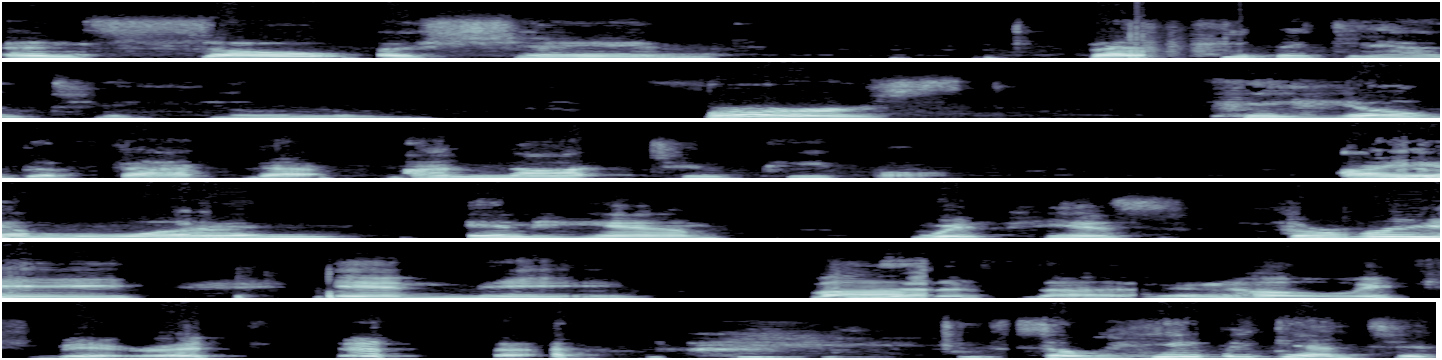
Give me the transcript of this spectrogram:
and so ashamed. But He began to heal me. First, He healed the fact that I'm not two people, I am one in Him with His three in me Father, Son, and Holy Spirit. so he began to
